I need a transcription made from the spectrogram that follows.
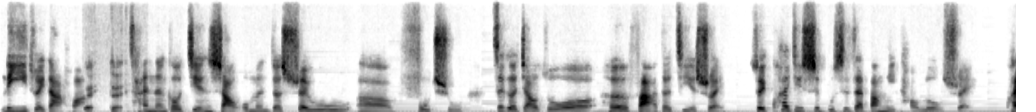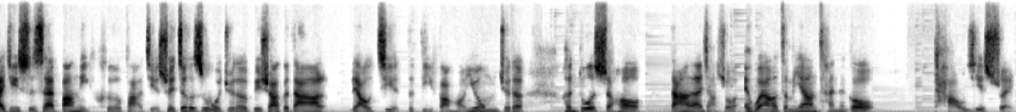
利益最大化，对对，才能够减少我们的税务呃付出。这个叫做合法的节税。所以会计师不是在帮你逃漏税，会计师是在帮你合法节税。这个是我觉得必须要跟大家了解的地方哈，因为我们觉得很多时候大家在讲说，哎，我要怎么样才能够逃一些税？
